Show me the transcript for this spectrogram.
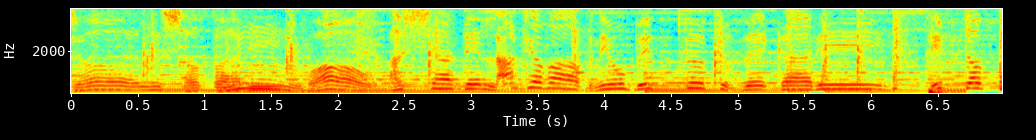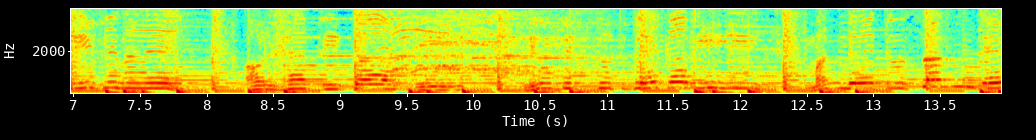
জল সপারি ওয়াও আশাতে লাজবাব নিউ বিদ্যুৎ বেকারি টিপটপ টিফিনে और happy party new Bidyut bakery Monday to Sunday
